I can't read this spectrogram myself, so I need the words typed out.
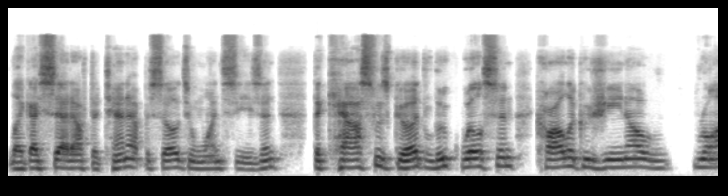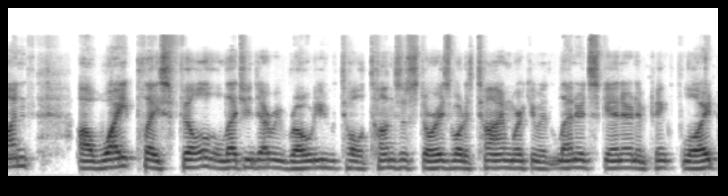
Like I said, after 10 episodes in one season, the cast was good. Luke Wilson, Carla Gugino, Ron uh, White plays Phil, the legendary roadie who told tons of stories about his time working with Lynyrd Skynyrd and Pink Floyd.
